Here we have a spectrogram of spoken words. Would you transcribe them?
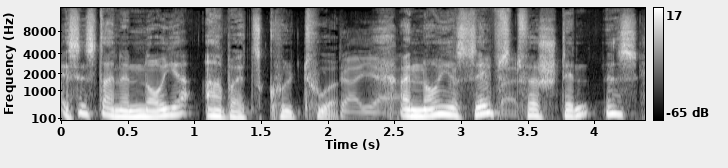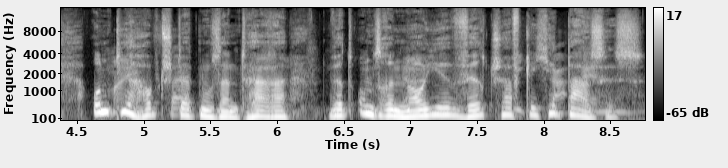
Es ist eine neue Arbeitskultur, ein neues Selbstverständnis und die Hauptstadt Nusantara wird unsere neue wirtschaftliche Basis.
